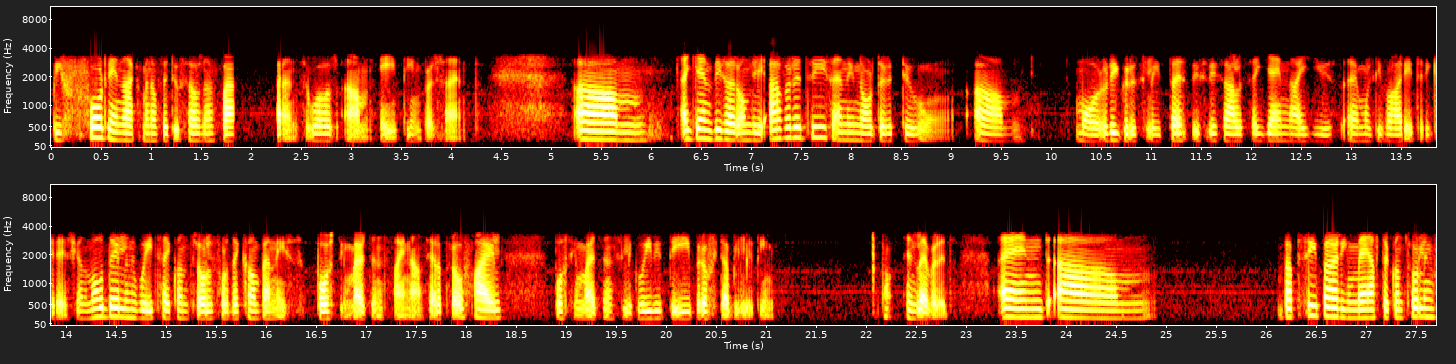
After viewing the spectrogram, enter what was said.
before the enactment of the 2005 was um, 18%. Um, again, these are only averages, and in order to um, more rigorously test these results, again, I use a multivariate regression model in which I control for the company's post-emergence financial profile, post-emergence liquidity, profitability, and leverage. And um, BAPCPA remained, after controlling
